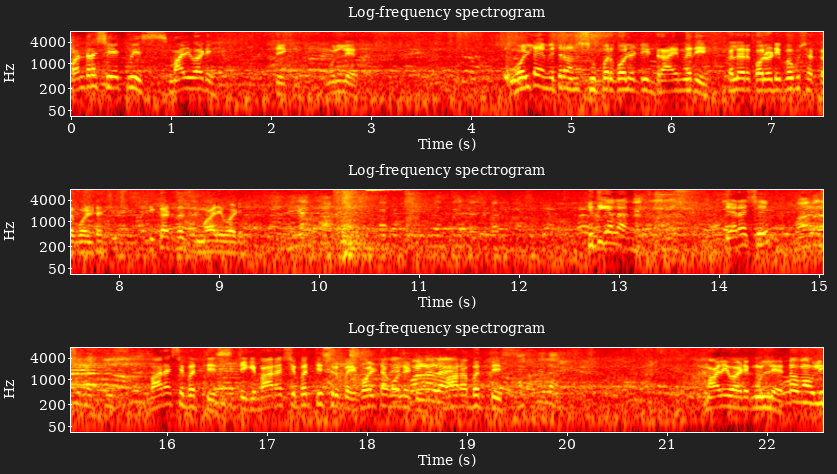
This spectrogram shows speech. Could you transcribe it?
पंधराशे एकवीस. माळीवाडी. ठीक आहे. मूल्य? गोल्ट आहे मित्रांनो. सुपर क्वालिटी ड्रायमध्ये कलर क्वालिटी बघू शकता गोल्टाची तिकडचंच माळीवाडी. किती गेला? तेराशे? बाराशे बत्तीस. ठीक आहे बाराशे बत्तीस रुपये. गोल्टा क्वालिटी बारा बत्तीस. माळीवाडी मूल्य हो, माऊली.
